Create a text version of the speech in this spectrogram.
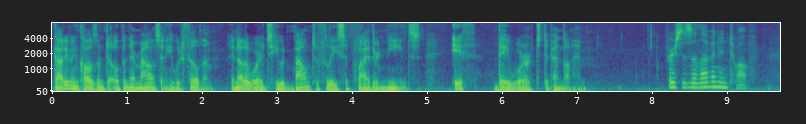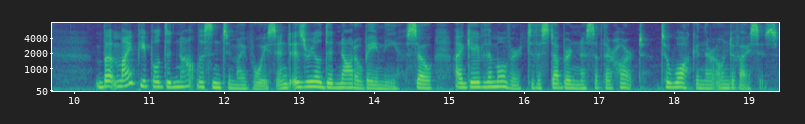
God even calls them to open their mouths and he would fill them. In other words, he would bountifully supply their needs if they were to depend on him. Verses 11 and 12. But my people did not listen to my voice, and Israel did not obey me, so I gave them over to the stubbornness of their heart, to walk in their own devices.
